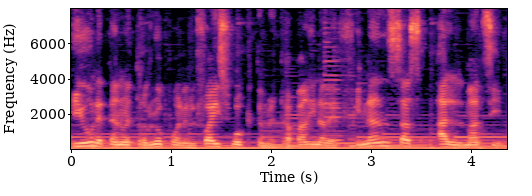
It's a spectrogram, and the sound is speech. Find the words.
y únete a nuestro grupo en el Facebook de nuestra página de Finanzas al Máximo.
